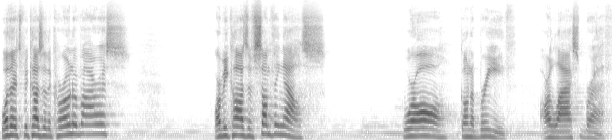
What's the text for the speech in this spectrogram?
whether it's because of the coronavirus or because of something else, we're all going to breathe our last breath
